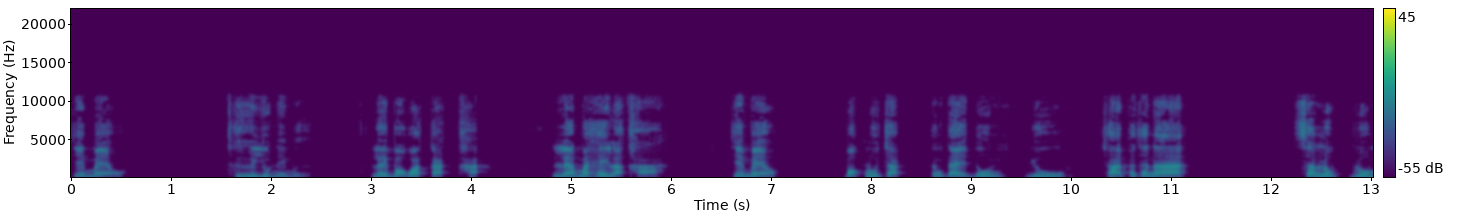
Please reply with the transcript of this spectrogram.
เจ๊แมว ถืออยู่ในมือ เลยบอกว่ากักขะ แล้วไม่ให้ราคา เจ๊แมว บอกรู้จักตั้งแต่นู่นอยู่ชาติพัฒนา สรุปรวม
